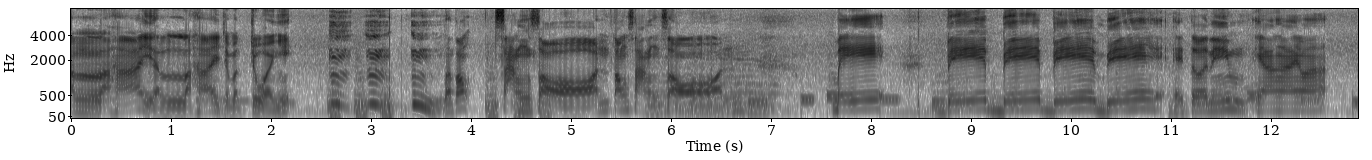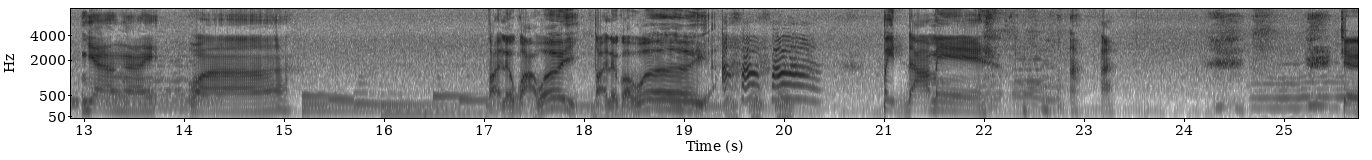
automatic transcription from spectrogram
อัลลาฮายอัลลาฮายจะมาจ่วยอย่างงี้ม,ม,มันต้องสั่งสอนต้องสั่งสอน เบ เบ เบ เบ เบ ไอตัวนี้ยังไงวะ ยังไงวะ ต่อยเร็วกว่าเว้ย ต่อยเร็วกว่าเว้ยอ่าฮ่าปิดดาเมจ เจอ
